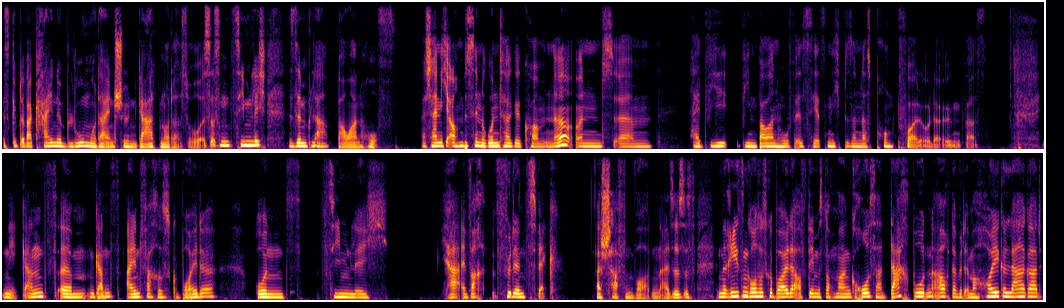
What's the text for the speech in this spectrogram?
Es gibt aber keine Blumen oder einen schönen Garten oder so. Es ist ein ziemlich simpler Bauernhof wahrscheinlich auch ein bisschen runtergekommen, ne? Und ähm, halt wie, wie ein Bauernhof ist, jetzt nicht besonders prunkvoll oder irgendwas. Nee, ganz, ähm, ganz einfaches Gebäude und ziemlich, ja, einfach für den Zweck erschaffen worden. Also es ist ein riesengroßes Gebäude, auf dem ist nochmal ein großer Dachboden auch, da wird immer Heu gelagert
